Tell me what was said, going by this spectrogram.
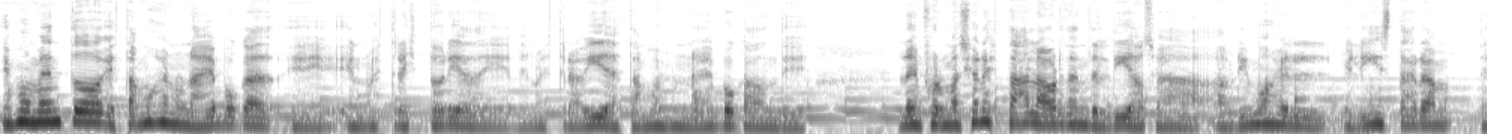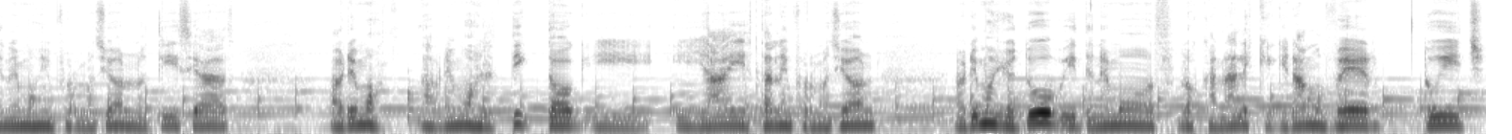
Es momento, estamos en una época eh, en nuestra historia de, nuestra vida, estamos en una época donde la información está a la orden del día, o sea, abrimos el, Instagram, tenemos información, noticias, abrimos, abrimos el TikTok y, ya ahí está la información, abrimos YouTube y tenemos los canales que queramos ver, Twitch,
